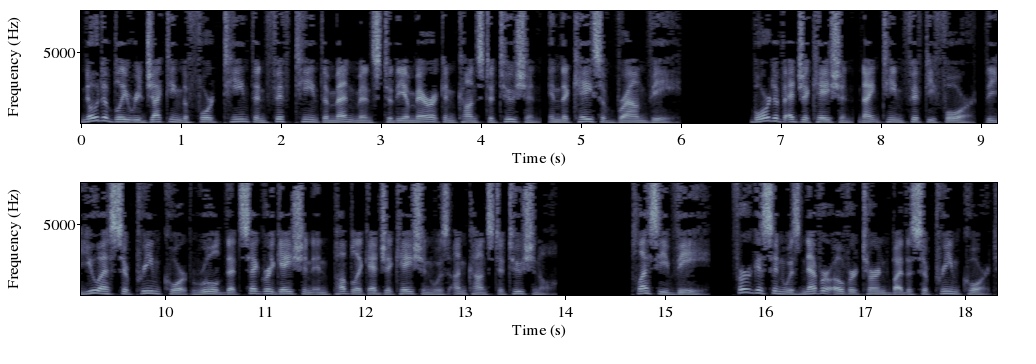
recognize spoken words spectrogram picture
Notably rejecting the Fourteenth and Fifteenth Amendments to the American Constitution, in the case of Brown v. Board of Education 1954, the U.S. Supreme Court ruled that segregation in public education was unconstitutional. Plessy v. Ferguson was never overturned by the Supreme Court.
